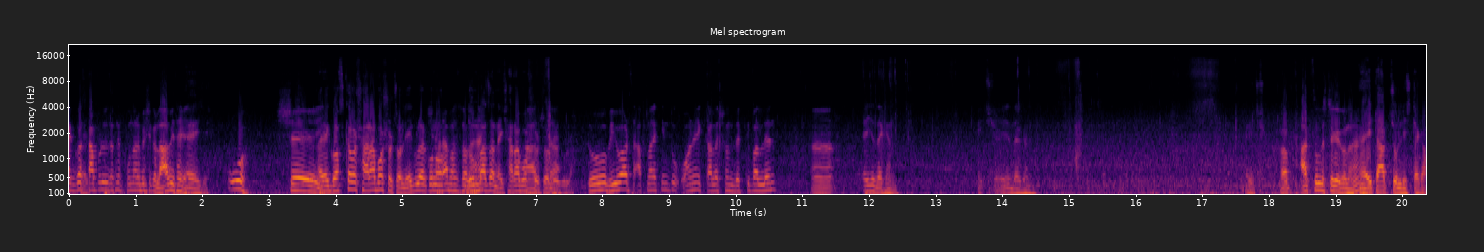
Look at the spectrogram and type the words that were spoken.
এক গজ কাপড় যদি আপনি পনেরো বিশ টাকা লাভই থাকে। এই যে। ও সেই। আর এই গস কাপড় সারা বছর চলে এগুলার কোনো সারা বছর চলে, দম হ্যাঁ? নাই সারা বছর চলে আচ্ছা। এগুলা। তো ভিউয়ার্স আপনারা কিন্তু অনেক কালেকশন দেখতে পারলেন। এই যে দেখেন। এই যে দেখেন। এই যে। আটচল্লিশ টাকা এগুলো হ্যাঁ? হ্যাঁ এটা আটচল্লিশ টাকা।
